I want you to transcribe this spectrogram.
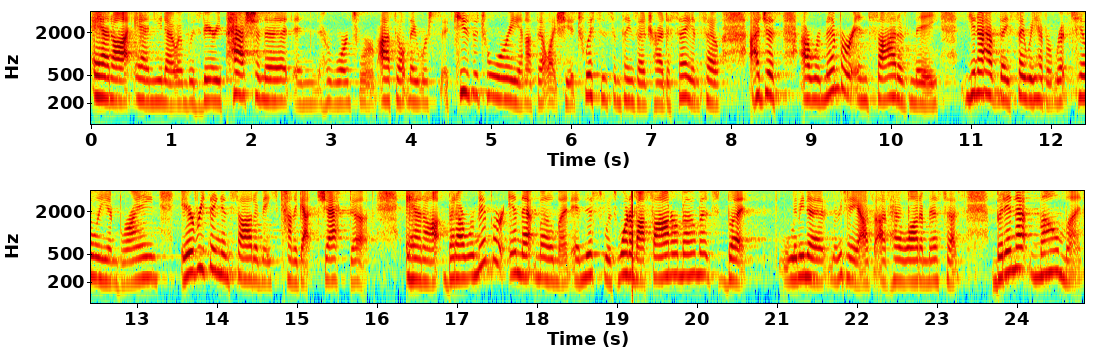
and uh, and you know, and was very passionate, and her words were I felt they were accusatory, and I felt like she had twisted some things I tried to say, and so I just I remember inside of me, you know how they say we have a reptilian brain, everything inside of me kind of got jacked up, and uh, but I remember in that moment, and this was one of my finer moments, but let me know, let me tell you, I've, I've had a lot of mess ups. But in that moment,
